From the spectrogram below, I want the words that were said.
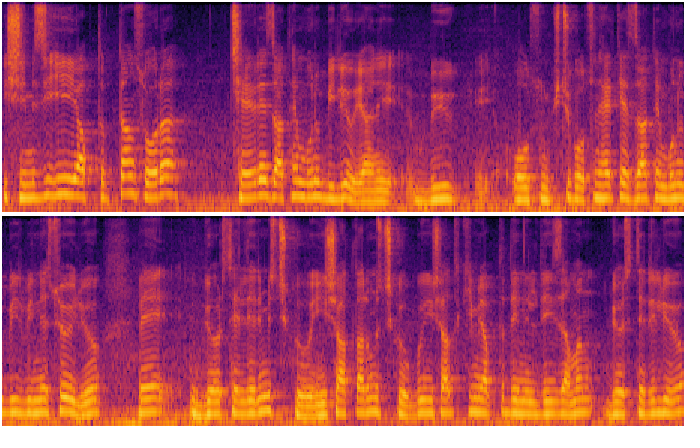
işimizi iyi yaptıktan sonra çevre zaten bunu biliyor. Yani büyük olsun küçük olsun herkes zaten bunu birbirine söylüyor ve görsellerimiz çıkıyor, inşaatlarımız çıkıyor. Bu inşaatı kim yaptı denildiği zaman gösteriliyor.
